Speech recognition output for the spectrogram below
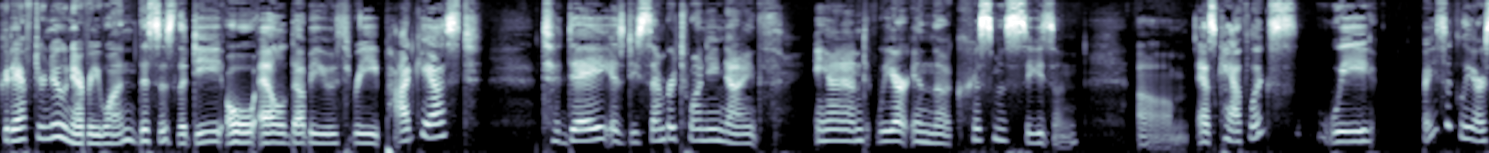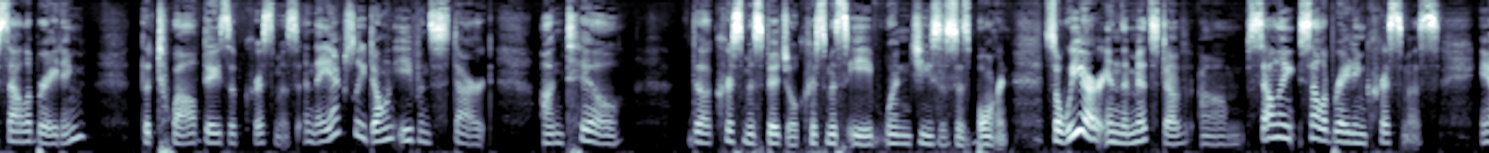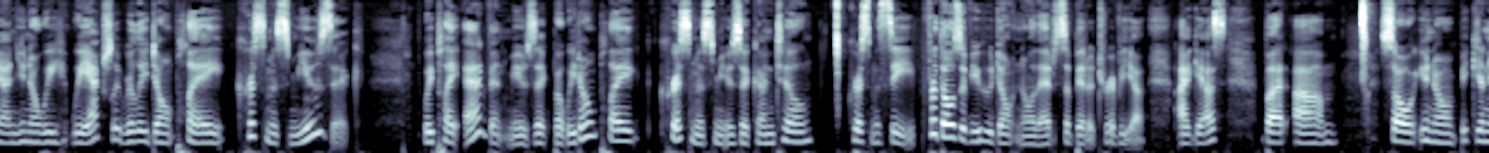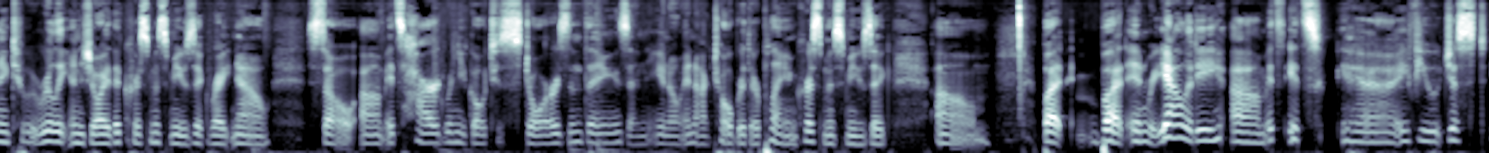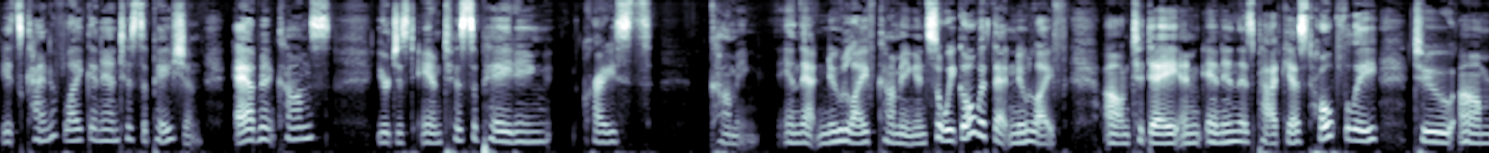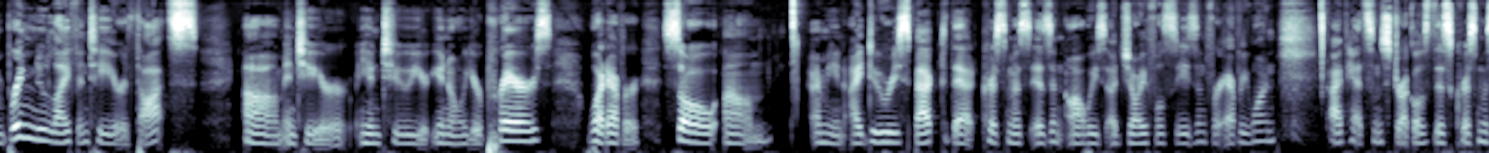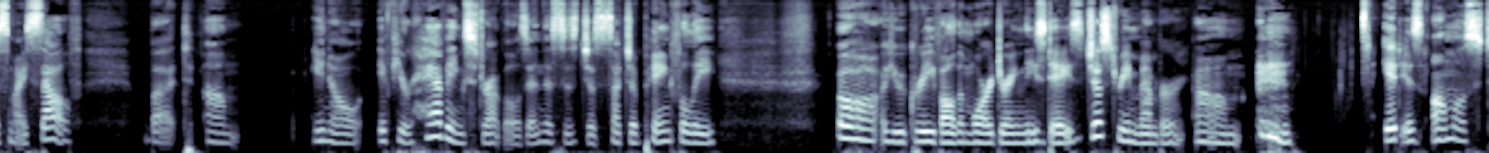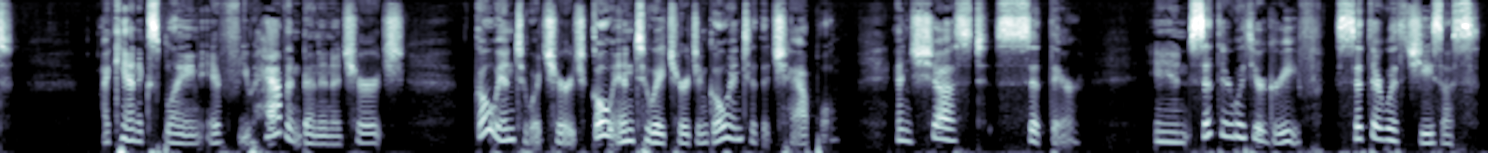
Good afternoon, everyone. This is the DOLW3 podcast. Today is December 29th, and we are in the Christmas season. Um, as Catholics, we basically are celebrating the 12 days of Christmas, and they actually don't even start until the Christmas vigil, Christmas Eve, when Jesus is born. So we are in the midst of um, celebrating Christmas, and you know we we actually really don't play Christmas music. We play Advent music, but we don't play Christmas music until Christmas Eve. For those of you who don't know that, it's a bit of trivia, I guess. But um, so you know, beginning to really enjoy the Christmas music right now. So um, it's hard when you go to stores and things, and you know, in October they're playing Christmas music. Um, but but in reality, um, it's it's uh, if you just it's kind of like an anticipation. Advent comes, you're just anticipating Christ's coming and that new life coming. And so we go with that new life um, today and, and in this podcast, hopefully to um, bring new life into your thoughts, um, into your into your you know your prayers, whatever. So um, I mean, I do respect that Christmas isn't always a joyful season for everyone. I've had some struggles this Christmas myself, but um, you know, if you're having struggles, and this is just such a painfully oh, you grieve all the more during these days. Just remember, um, it is almost I can't explain. If you haven't been in a church, go into a church, go into a church and go into the chapel and just sit there and sit there with your grief. Sit there with Jesus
